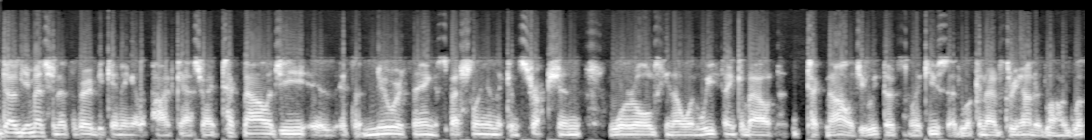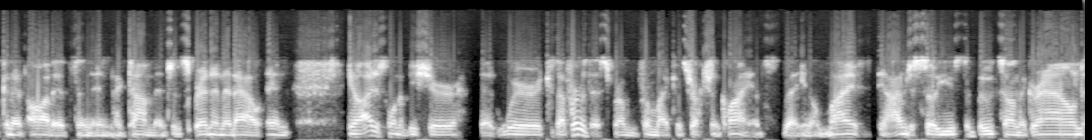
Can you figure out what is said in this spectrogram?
Doug, you mentioned at the very beginning of the podcast, right? Technology is it's a newer thing, especially in the construction world. You know, when we think about technology, we think, like you said, looking at a 300 log, looking at audits, and, and like Tom mentioned, spreading it out. And you know, I just want to be sure that we're because I've heard this from from my construction clients that you know my you know, I'm just so used to boots on the ground.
